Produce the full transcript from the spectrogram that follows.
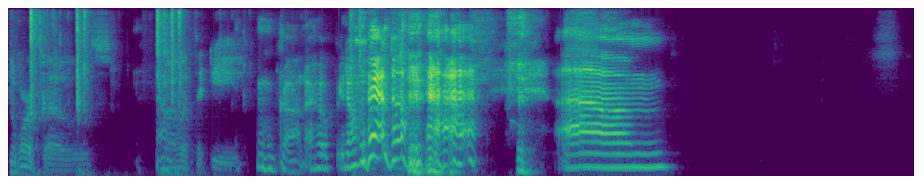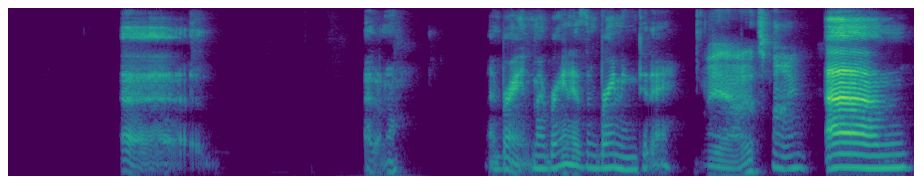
Dorcos Oh. uh, with the E. Oh God, I hope we don't land on that. um. Uh, I don't know. My brain, my brain isn't braining today. Yeah, that's fine. Um.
